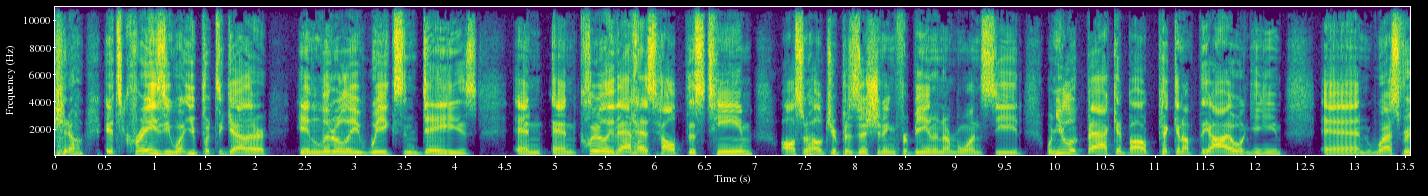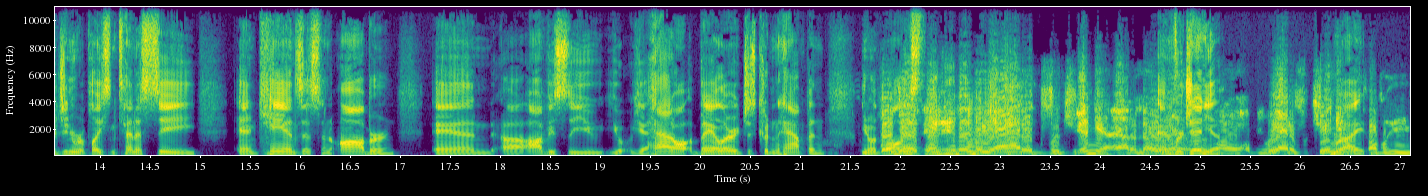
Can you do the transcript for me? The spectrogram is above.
you know, it's crazy what you put together in literally weeks and days and and clearly that has helped this team also helped your positioning for being a number one seed when you look back at about picking up the iowa game and west virginia replacing tennessee and kansas and auburn and uh, obviously you you you had all, Baylor, it just couldn't happen. You know, all these, and, and, then we added Virginia out of nowhere. And Virginia, I mean, we added Virginia right. probably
